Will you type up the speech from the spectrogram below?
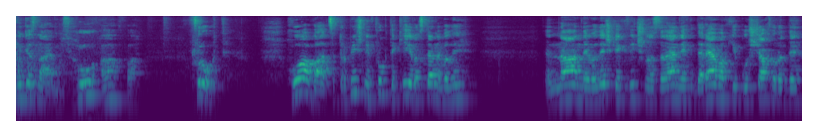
Ми дізнаємось. Гуава. Фрукт. Гуава це тропічний фрукт, який росте на, вели... на невеличких вічно-зелених деревах і кущах родини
